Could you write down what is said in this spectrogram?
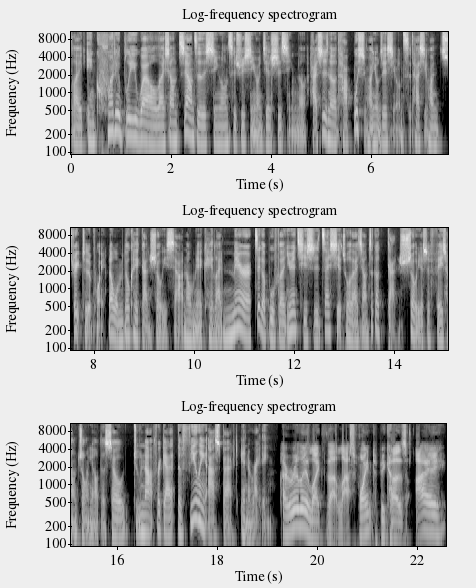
like incredibly well，来像这样子的形容词去形容一件事情呢？还是呢，他不喜欢用这些形容词，他喜欢 straight to the point？那我们都可以感受一下，那我们也可以来 mirror 这个部分，因为其实在写作来讲，这个感受也是非常重要的。So do not forget the feeling aspect in writing. I really liked that last point because I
